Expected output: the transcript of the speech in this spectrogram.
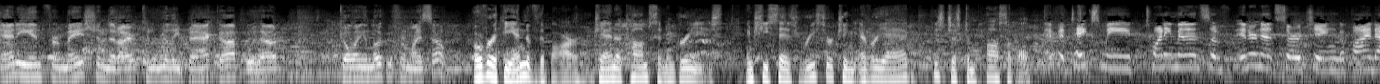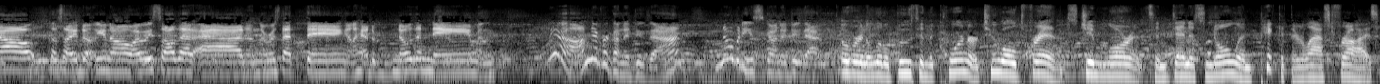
any information that I can really back up without going and looking for myself. Over at the end of the bar, Jana Thompson agrees, and she says researching every ad is just impossible. If it takes me 20 minutes of internet searching to find out, because I, you know, I always saw that ad and there was that thing, and I had to know the name and yeah, I'm never going to do that. Nobody's going to do that. Over in a little booth in the corner, two old friends, Jim Lawrence and Dennis Nolan, pick at their last fries.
